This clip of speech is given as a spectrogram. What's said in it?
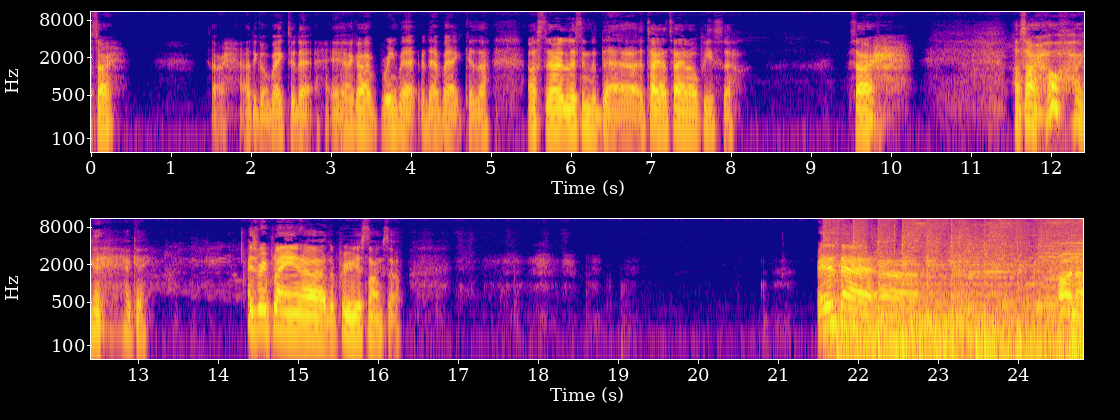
sorry. Sorry, I had to go back to that. I gotta bring back that back because I I started listening to that uh, Italian Italian piece. So sorry. I'm sorry. Oh, okay, okay. It's replaying uh, the previous song, so. Is that uh? Oh no!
